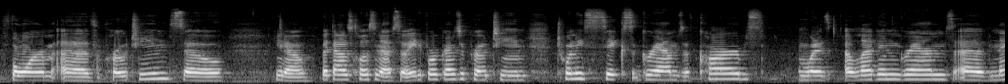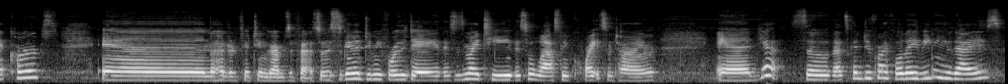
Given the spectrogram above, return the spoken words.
form of protein. So you know, but that was close enough. So 84 grams of protein, 26 grams of carbs, what is 11 grams of net carbs, and 115 grams of fat. So this is going to do me for the day. This is my tea. This will last me quite some time. And yeah, so that's going to do for my full day of eating, you guys.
